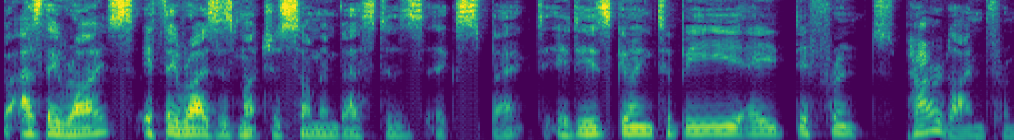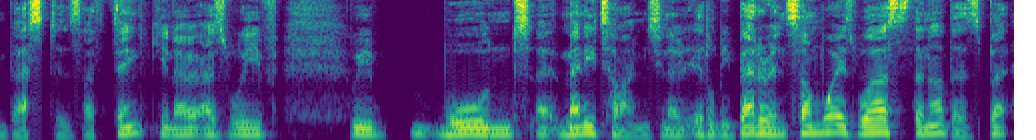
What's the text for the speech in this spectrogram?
But as they rise, if they rise as much as some investors expect, it is going to be a different paradigm for investors. I think, you know, as we've, we warned uh, many times, you know, it'll be better in some ways, worse than others, but,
